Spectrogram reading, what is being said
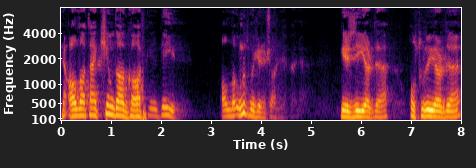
Yani Allah'tan kim daha gafil değil. Allah unutmuyor Celle Celaluhu gezdiği yerde, oturduğu yerde,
